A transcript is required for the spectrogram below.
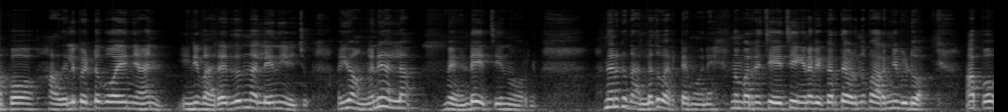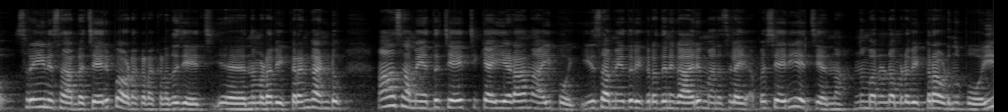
അപ്പോൾ അതിൽ പെട്ടുപോയ ഞാൻ ഇനി വരരുതെന്നല്ലേന്ന് ചോദിച്ചു. അയ്യോ അങ്ങനെയല്ല. വേണ്ട ചേച്ചി എന്ന് പറഞ്ഞു. നിനക്ക് നല്ലത് വരട്ടെ മോനെ എന്നും പറഞ്ഞ് ചേച്ചി ഇങ്ങനെ വിക്രത്തെ അവിടെ നിന്ന് പറഞ്ഞു വിടുക അപ്പോൾ ശ്രീനി സാറിന്റെ ചെരുപ്പ് അവിടെ കിടക്കണത് ചേച്ചി നമ്മുടെ വിക്രം കണ്ടു. ആ സമയത്ത് ചേച്ചി അയ്യടാന്നായിപ്പോയി ഈ സമയത്ത് വിക്രത്തിന് കാര്യം മനസ്സിലായി. അപ്പോൾ ശരി ചേച്ചി എന്നാ. എന്നും പറഞ്ഞുകൊണ്ട് നമ്മുടെ വിക്രം അവിടെ നിന്ന് പോയി.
